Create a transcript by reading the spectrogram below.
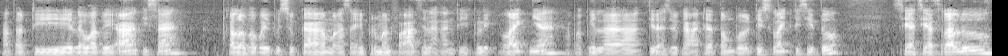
atau di lewat WA bisa. Kalau Bapak Ibu suka merasa ini bermanfaat silahkan diklik like-nya. Apabila tidak suka ada tombol dislike di situ. Sehat-sehat selalu.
